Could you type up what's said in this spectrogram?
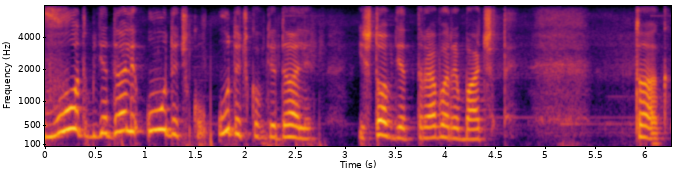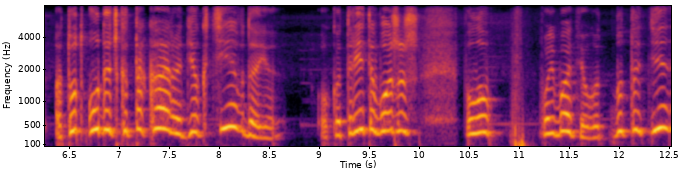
Вот, мені дали удочку. Удочку мені дали. І що мені треба рибачити? Так, а тут удочка така радіоактивна. о котрій ти можеш поло- поймати його. Ну тоді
